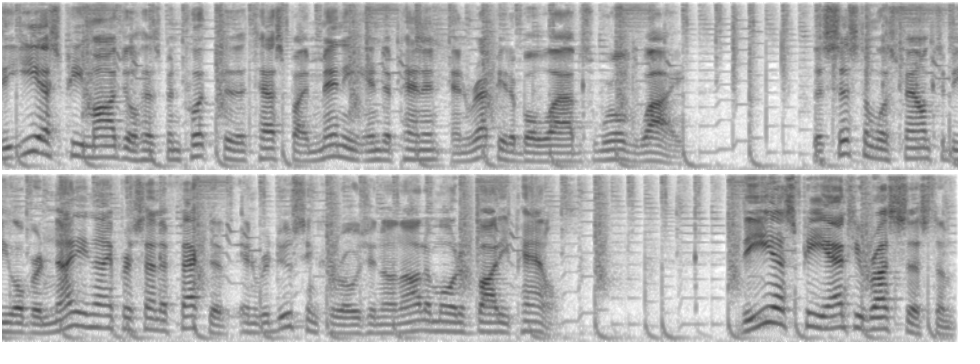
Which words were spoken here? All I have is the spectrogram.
The ESP module has been put to the test by many independent and reputable labs worldwide. The system was found to be over 99% effective in reducing corrosion on automotive body panels. The ESP anti-rust system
